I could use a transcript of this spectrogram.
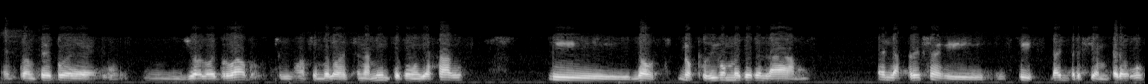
Entonces pues yo lo he probado, estuvimos haciendo los entrenamientos como ya sabes y nos, pudimos meter en la en las presas y sí, da impresión, pero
